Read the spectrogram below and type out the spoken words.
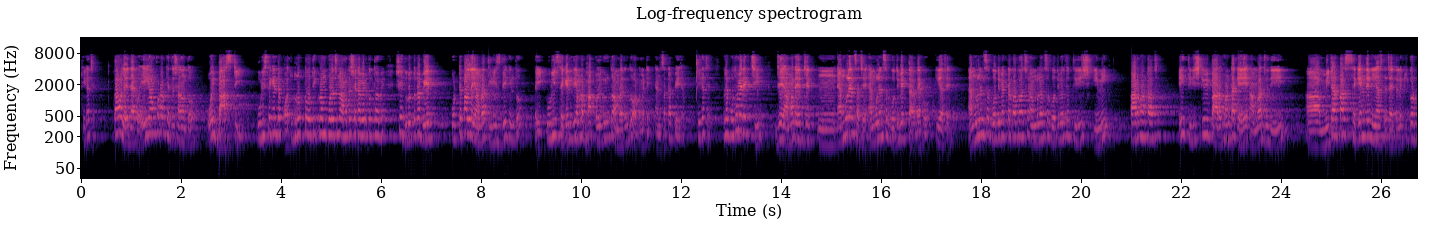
ঠিক আছে? তাহলে দেখো, এই অঙ্কটার ক্ষেত্রে সাধারণত ওই বাসটি কুড়ি সেকেন্ডে কত দূরত্ব অতিক্রম করেছিল আমাদের সেটা বের করতে হবে। সেই দূরত্বটা বের করতে পারলেই আমরা তিরিশ দিয়ে কিন্তু এই কুড়ি সেকেন্ড দিয়ে আমরা ভাগ করলে কিন্তু আমরা কিন্তু অটোমেটিক অ্যান্সারটা পেয়ে যাব, ঠিক আছে? তাহলে প্রথমে দেখছি যে আমাদের যে অ্যাম্বুলেন্স আছে অ্যাম্বুলেন্সের গতিবেগটা, দেখো কি আছে? অ্যাম্বুলেন্সের গতিবেগটা কত আছে? অ্যাম্বুলেন্সের গতিবেগ তিরিশ কিমি পার ঘণ্টা আছে। এই তিরিশ কিমি পার ঘন্টাকে আমরা যদি মিটার পার সেকেন্ডে নিয়ে আসতে চাই, তাহলে কি করব?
